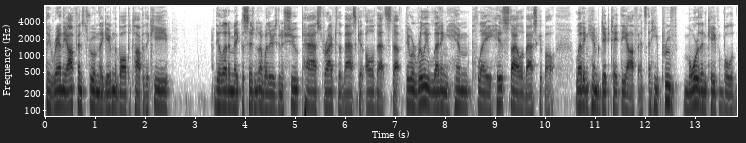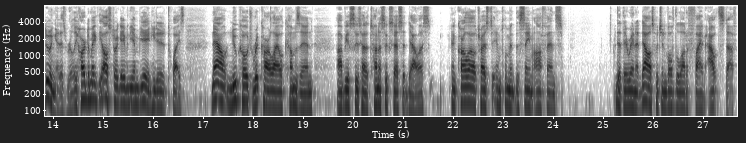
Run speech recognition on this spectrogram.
they ran the offense through him. They gave him the ball at the top of the key. They let him make decisions on whether he was going to shoot, pass, drive to the basket, all of that stuff. They were really letting him play his style of basketball, letting him dictate the offense, and he proved more than capable of doing it. It's really hard to make the All Star game in the NBA, and he did it twice. Now, new coach Rick Carlisle comes in. Obviously, he's had a ton of success at Dallas, and Carlisle tries to implement the same offense that they ran at Dallas, which involved a lot of five out stuff.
